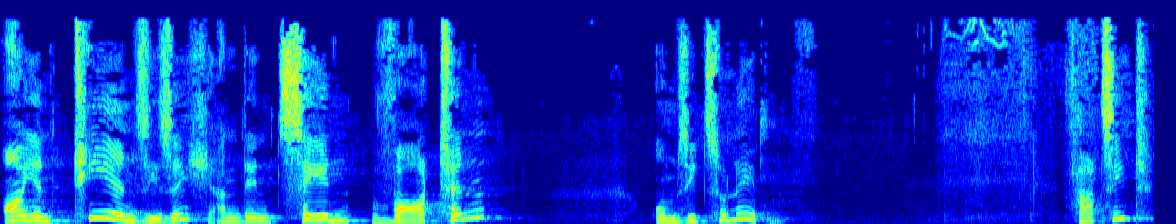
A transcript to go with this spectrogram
orientieren Sie sich an den zehn Worten, um sie zu leben. Fazit.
